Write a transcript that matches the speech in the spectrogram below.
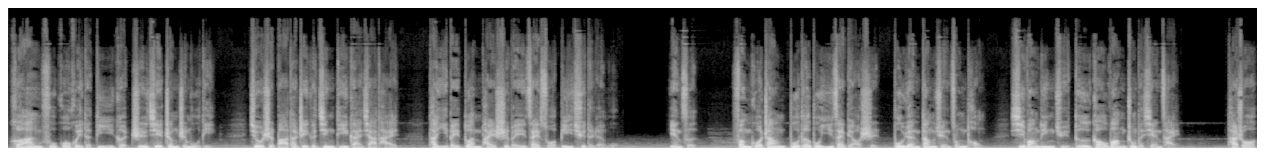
和安福国会的第一个直接政治目的，就是把他这个劲敌赶下台。他已被段派视为在所必去的人物，因此，冯国璋不得不一再表示不愿当选总统，希望另举德高望重的贤才。他说：“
